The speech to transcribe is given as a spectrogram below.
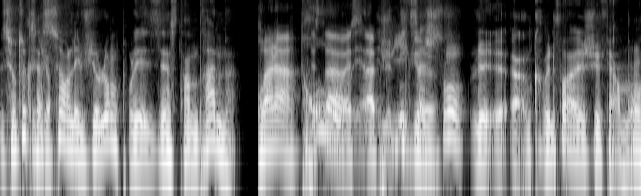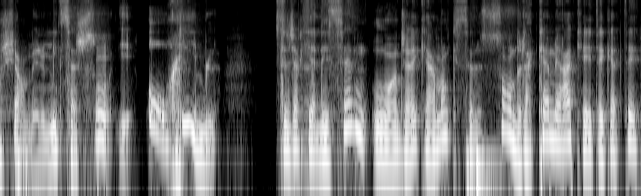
Surtout que ça dur. sort les violons pour les instants de drame. Voilà, c'est Trop. ça, ouais, ça le appuie. mixage que- son, le- euh, encore une fois, je vais faire mon chien, mais le mixage son est horrible. C'est-à-dire qu'il y a des scènes où on dirait carrément que c'est le son de la caméra qui a été capté.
